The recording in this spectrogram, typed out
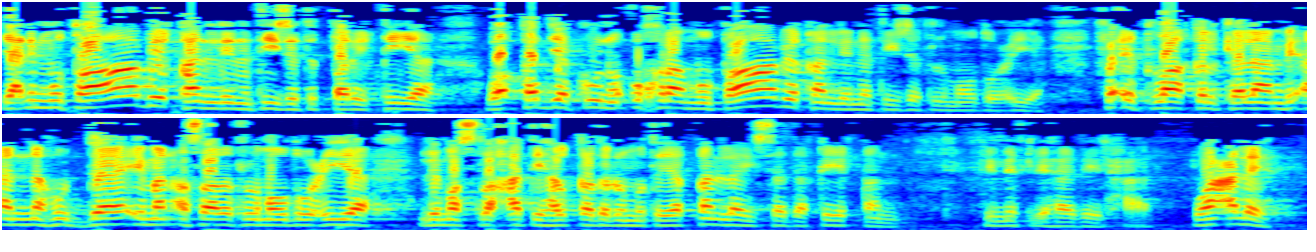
يعني مطابقا لنتيجة الطريقية وقد يكون أخرى مطابقا لنتيجة الموضوعية. فإطلاق الكلام بأنه دائما أصالة الموضوعية لمصلحتها القدر المتيقن ليس دقيقا في مثل هذه الحال. وعليه.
